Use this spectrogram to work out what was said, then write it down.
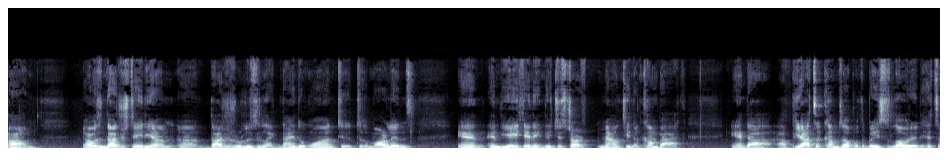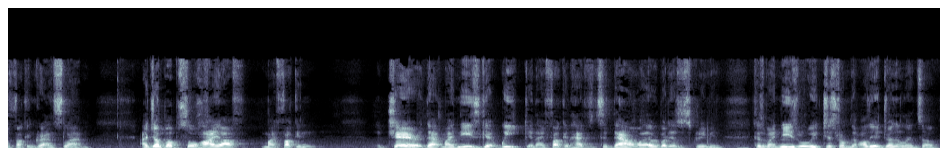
Um, I was in Dodger Stadium. Dodgers were losing like nine to one to to the Marlins, and in the eighth inning, they just start mounting a comeback. And uh, uh, Piazza comes up with the bases loaded, hits a fucking grand slam. I jump up so high off my fucking chair that my knees get weak, and I fucking had to sit down while everybody else was screaming because my knees were weak just from the, all the adrenaline. So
